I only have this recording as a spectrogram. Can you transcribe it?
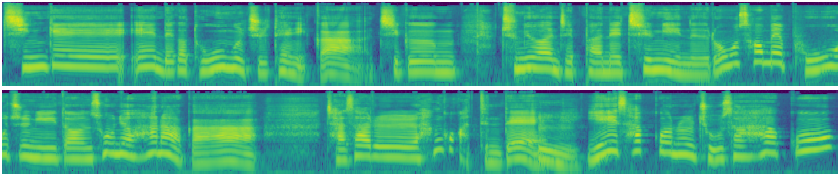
징계에 내가 도움을 줄 테니까 지금 중요한 재판의 증인으로 섬에 보호 중이던 소녀 하나가 자살을 한 것 같은데 음. 얘 사건을 조사하고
